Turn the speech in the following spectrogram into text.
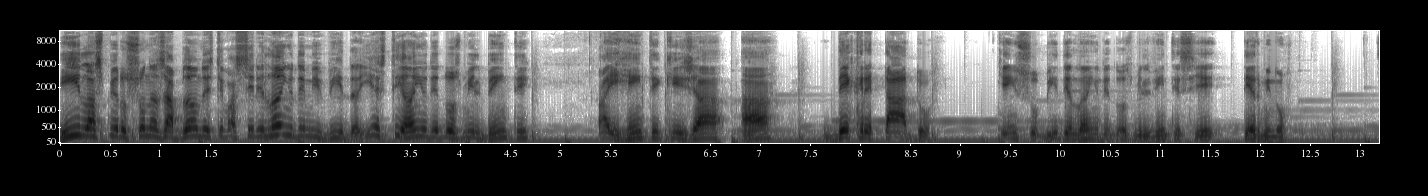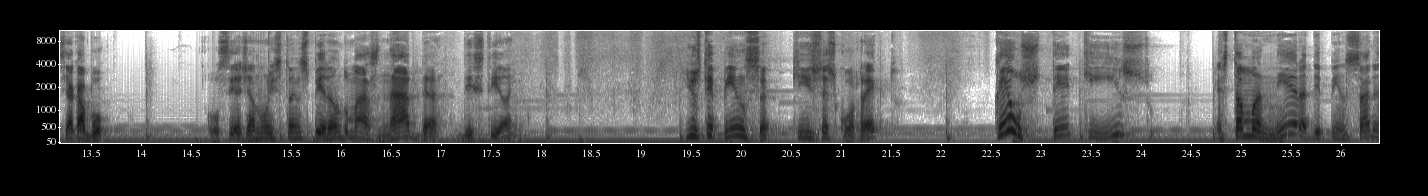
E as pessoas falando, este vai ser o ano de minha vida. E este ano de 2020, há gente que já ha decretado que em subida do ano de 2020 se terminou, se acabou. Ou seja, já não estão esperando mais nada deste ano. E você pensa que isso é correto? Crê você que isso, esta maneira de pensar é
